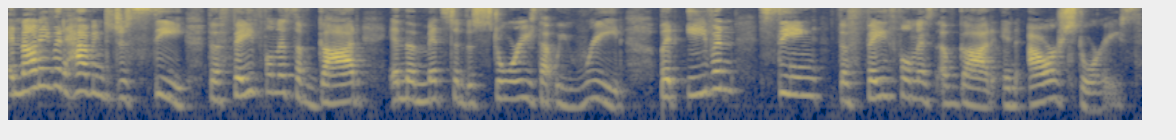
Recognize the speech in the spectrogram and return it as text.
And not even having to just see the faithfulness of God in the midst of the stories that we read, but even seeing the faithfulness of God in our stories.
